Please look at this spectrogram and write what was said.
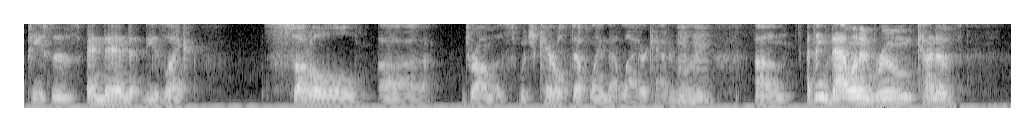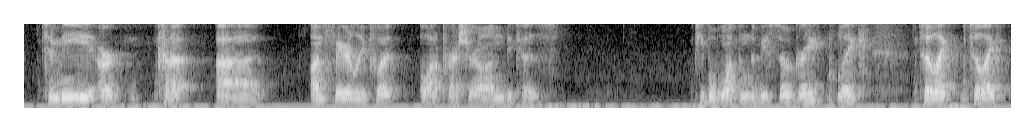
pieces, and then these like subtle uh, dramas, which Carol's definitely in that latter category. Um, I think that one and Room kind of, to me, are kind of uh, unfairly put a lot of pressure on because people want them to be so great. Like to like to like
